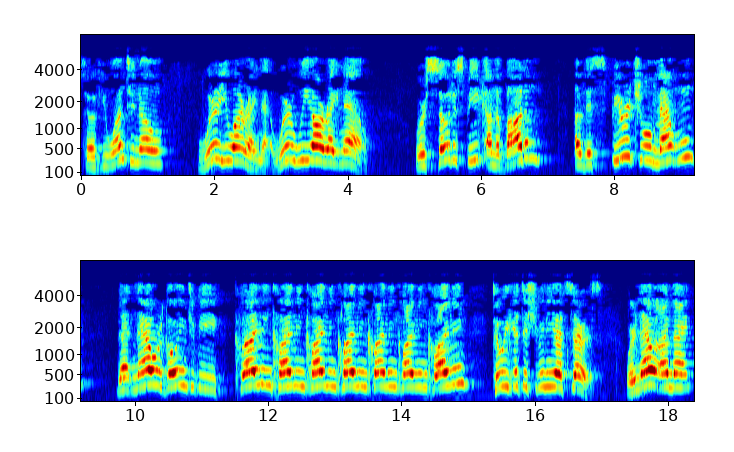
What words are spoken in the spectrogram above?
So if you want to know where you are right now, where we are right now, we're so to speak on the bottom of this spiritual mountain that now we're going to be climbing, climbing, climbing, climbing, climbing, climbing, climbing, till we get to Shmini Atzeres. We're now on that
